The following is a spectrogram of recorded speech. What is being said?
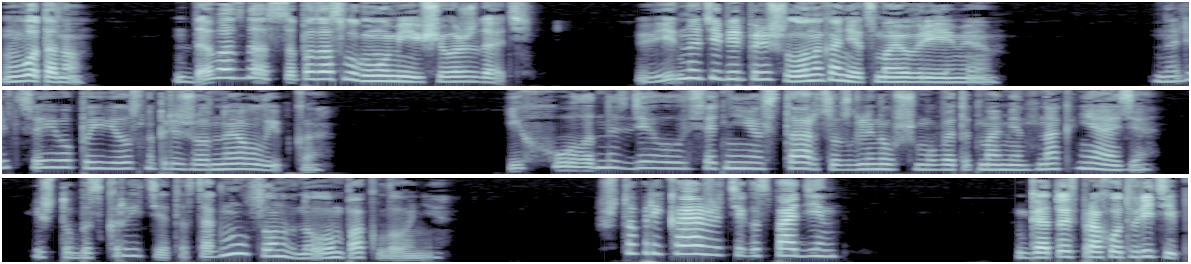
«Вот оно. Да воздастся по заслугам умеющего ждать. Видно, теперь пришло, наконец, мое время». На лице его появилась напряженная улыбка. И холодно сделалось от нее старцу, взглянувшему в этот момент на князя и чтобы скрыть это, согнулся он в новом поклоне. — Что прикажете, господин? — Готовь проход в Ретип.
